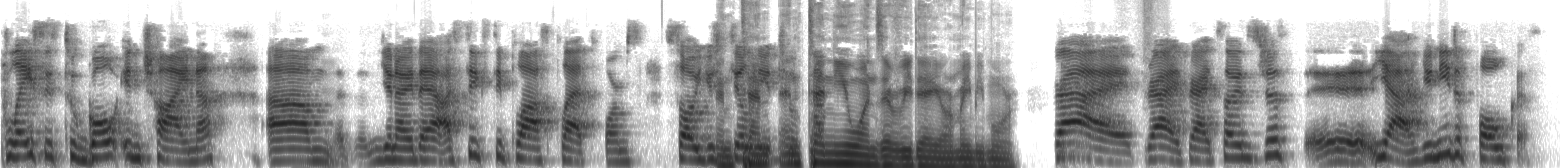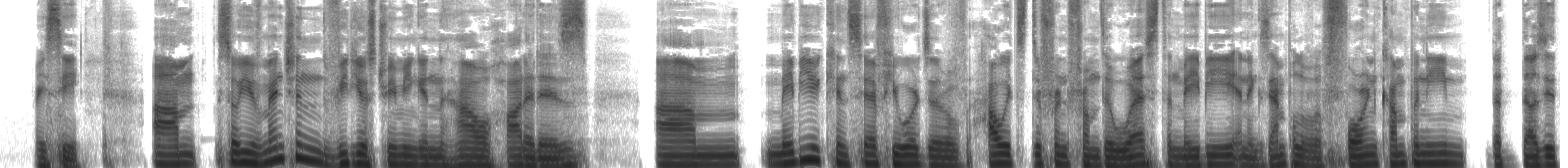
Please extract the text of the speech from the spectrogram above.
places to go in China um, you know, there are 60 plus platforms. So you and still 10, need to. And 10 new ones every day or maybe more. Right, right, right. So it's just, uh, yeah, you need to focus. I see. Um, so you've mentioned video streaming and how hot it is. Um, maybe you can say a few words of how it's different from the West and maybe an example of a foreign company that does it,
